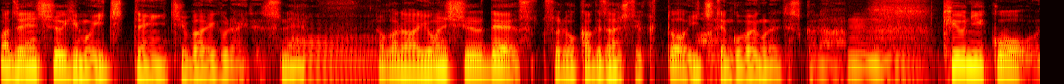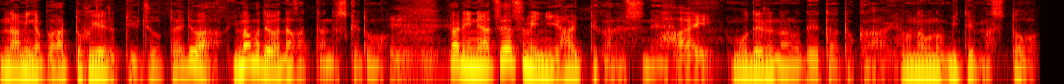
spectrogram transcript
まあ、前週比も1.1倍ぐらいですね。だから4週でそれを掛け算していくと1.5倍ぐらいですから、急にこう波がバーッと増えるっていう状態では今まではなかったんですけど、やはり夏休みに入ってからですね、はい、モデルナのデータとかいろんなものを見てみますと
